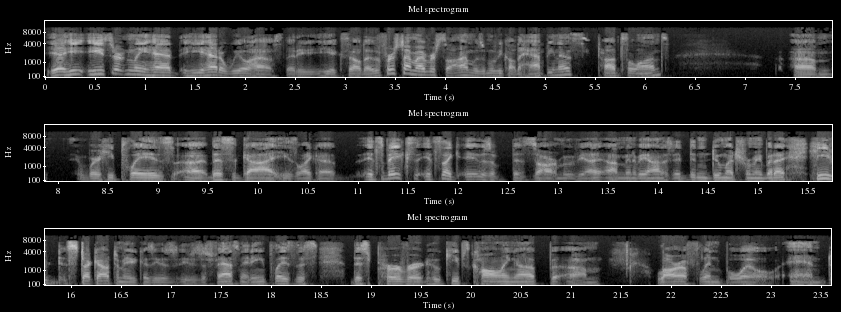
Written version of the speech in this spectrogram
Yeah, he, he certainly had he had a wheelhouse that he, he excelled at. The first time I ever saw him was a movie called Happiness, Todd Solondz, um, where he plays uh, this guy. He's like a it's makes It's like it was a bizarre movie. I, I'm going to be honest; it didn't do much for me, but I, he stuck out to me because he was he was just fascinating. He plays this this pervert who keeps calling up um, Laura Flynn Boyle, and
